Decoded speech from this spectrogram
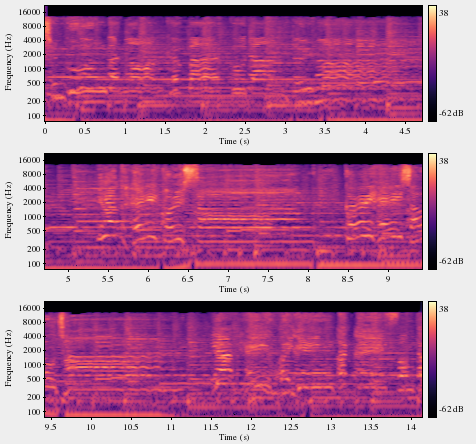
尽管不安，却不举伞，举起手撐。一起为应得的放胆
